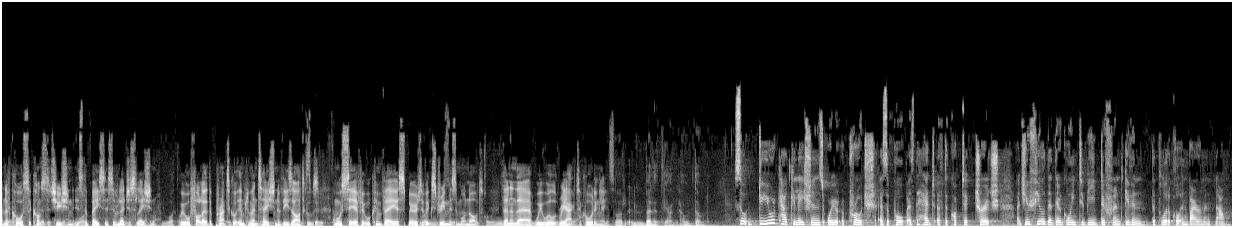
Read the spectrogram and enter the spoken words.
and of course, the Constitution is the basis of legislation. We will follow the practical implementation of these articles and will see if it will convey a spirit of extremism or not. Then and there, we will react accordingly. So, do your calculations or your approach as a pope, as the head of the Coptic Church, uh, do you feel that they're going to be different given the political environment now?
